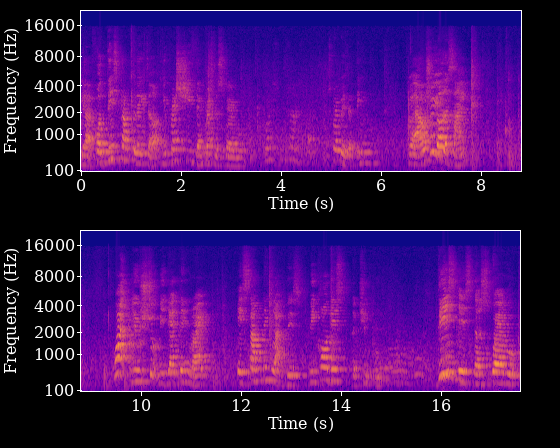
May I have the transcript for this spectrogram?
Yeah, for this calculator, you press shift then press the square root. Square root is that thing. Wait, I'll show you all the sign. What you should be getting right is something like this. We call this the cube root. This is the square root.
